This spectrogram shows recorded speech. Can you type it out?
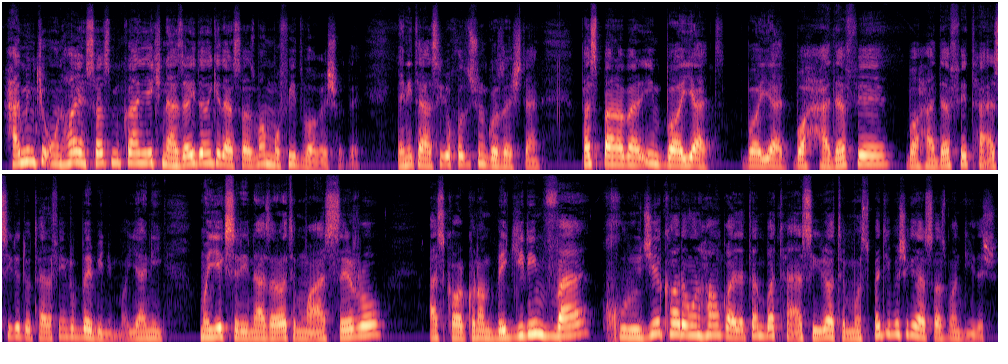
همین که اونها احساس می‌کنن یک نظری دارن که در سازمان مفید واقع شده یعنی تاثیر خودشون گذاشتن. پس این باید باید با هدف با هدف تاثیر دو طرفین رو ببینیم. ما یعنی ما یک سری نظرات مؤثر رو از کارکنان بگیریم و خروجی کار اونها هم قاعدتا با تاثیرات مثبتی باشه که در سازمان دیده شد.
